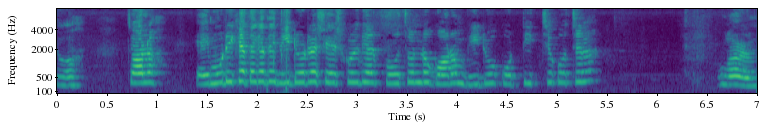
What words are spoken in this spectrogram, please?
তো চলো এই মুড়ি খেতে খেতে ভিডিওটা শেষ করে দিই আর প্রচণ্ড গরম ভিডিও করতে ইচ্ছে করছে না। গরম।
